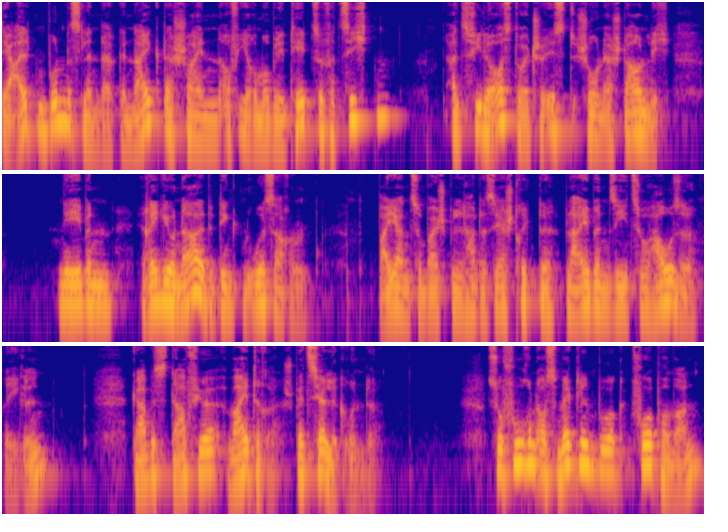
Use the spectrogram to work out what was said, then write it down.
der alten Bundesländer geneigter scheinen, auf ihre Mobilität zu verzichten, als viele Ostdeutsche ist schon erstaunlich. Neben regional bedingten Ursachen Bayern zum Beispiel hatte sehr strikte Bleiben Sie zu Hause Regeln, gab es dafür weitere spezielle Gründe. So fuhren aus Mecklenburg-Vorpommern,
